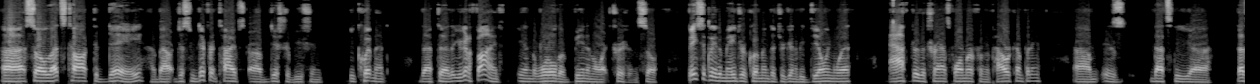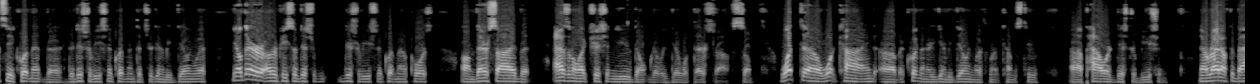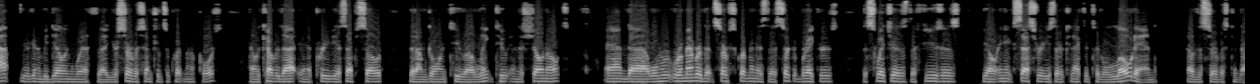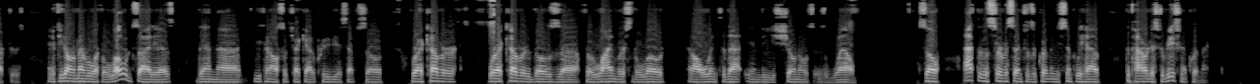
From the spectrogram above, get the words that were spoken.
Uh, so let's talk today about just some different types of distribution equipment that uh, that you're going to find in the world of being an electrician. So basically, the major equipment that you're going to be dealing with after the transformer from the power company um, is that's the uh, that's the equipment, the the distribution equipment that you're going to be dealing with. You know, there are other pieces of distrib- distribution equipment, of course, on their side, but as an electrician, you don't really deal with their stuff. So what, uh, what kind of equipment are you going to be dealing with when it comes to, uh, power distribution? Now, right off the bat, you're going to be dealing with uh, your service entrance equipment, of course, and we covered that in a previous episode that I'm going to uh, link to in the show notes. And uh, we'll remember that service equipment is the circuit breakers, the switches, the fuses, you know, any accessories that are connected to the load end of the service conductors. And if you don't remember what the load side is, then uh, you can also check out a previous episode where I cover where I cover those uh, the line versus the load, and I'll link to that in the show notes as well. So after the service entrance equipment, you simply have the power distribution equipment.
